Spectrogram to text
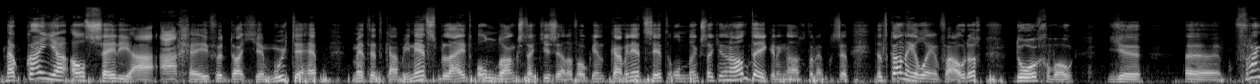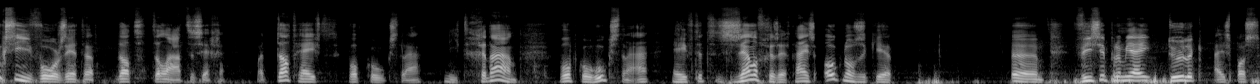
nou kan je als CDA aangeven dat je moeite hebt met het kabinetsbeleid, ondanks dat je zelf ook in het kabinet zit, ondanks dat je een handtekening achter hebt gezet. Dat kan heel eenvoudig door gewoon je uh, fractievoorzitter dat te laten zeggen. Maar dat heeft Wopke Hoekstra niet gedaan. Wopke Hoekstra heeft het zelf gezegd. Hij is ook nog eens een keer uh, vicepremier, tuurlijk, hij is, pas,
